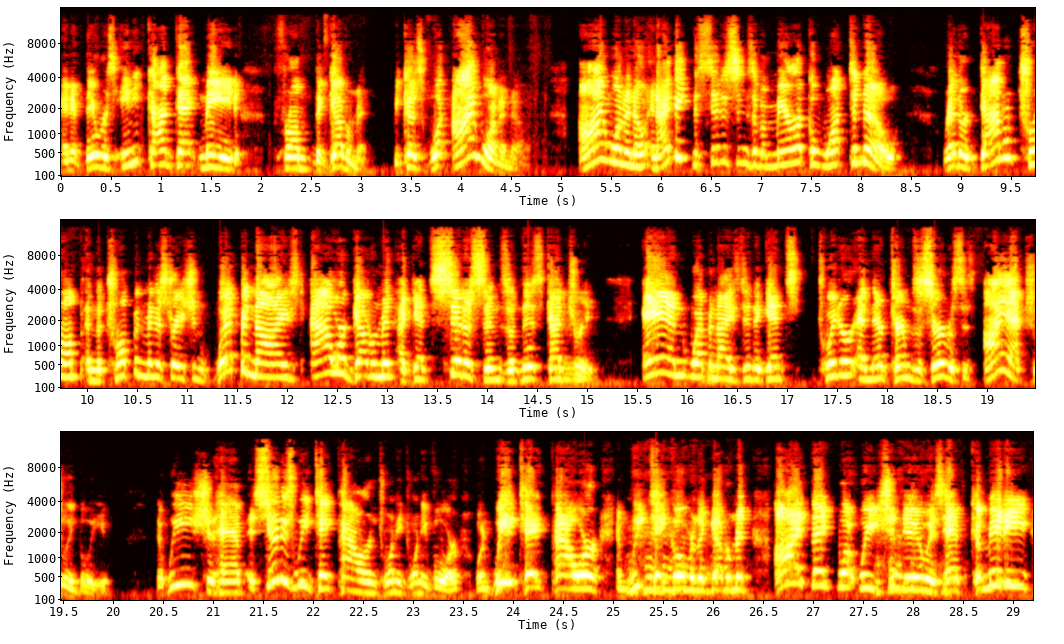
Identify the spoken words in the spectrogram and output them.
and if there was any contact made from the government. Because what I want to know, I want to know, and I think the citizens of America want to know whether Donald Trump and the Trump administration weaponized our government against citizens of this country mm-hmm. and weaponized it against Twitter and their terms of services. I actually believe that we should have, as soon as we take power in 2024, when we take power and we take over the government, I think what we should do is have committee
